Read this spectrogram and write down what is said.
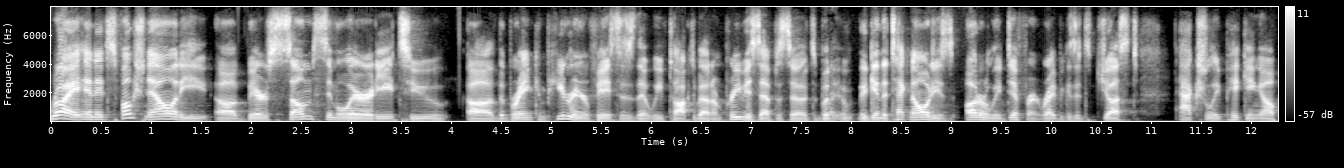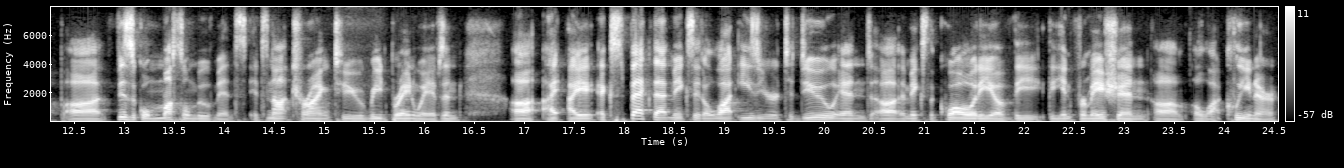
Right, and its functionality uh, bears some similarity to uh, the brain-computer interfaces that we've talked about on previous episodes. But uh, again, the technology is utterly different, right? Because it's just actually picking up uh, physical muscle movements. It's not trying to read brainwaves, and uh, I, I expect that makes it a lot easier to do, and uh, it makes the quality of the the information a lot cleaner.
